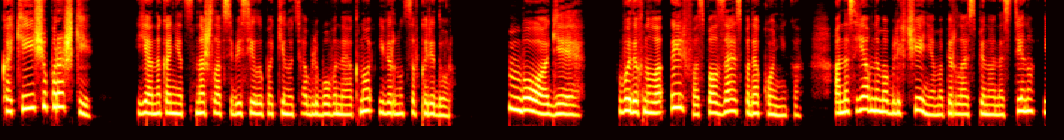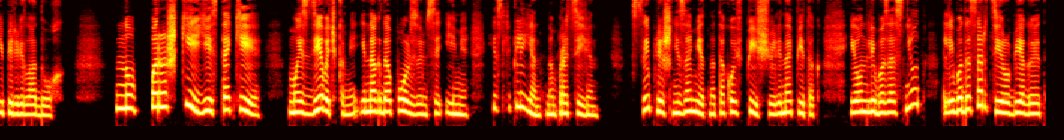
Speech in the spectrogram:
Какие еще порошки?» Я, наконец, нашла в себе силы покинуть облюбованное окно и вернуться в коридор. «Боги!» — выдохнула эльфа, сползая с подоконника. Она с явным облегчением оперлась спиной на стену и перевела дух. «Ну, порошки есть такие. Мы с девочками иногда пользуемся ими, если клиент нам противен. Сыплешь незаметно такой в пищу или напиток, и он либо заснёт, либо до сортиру бегает.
